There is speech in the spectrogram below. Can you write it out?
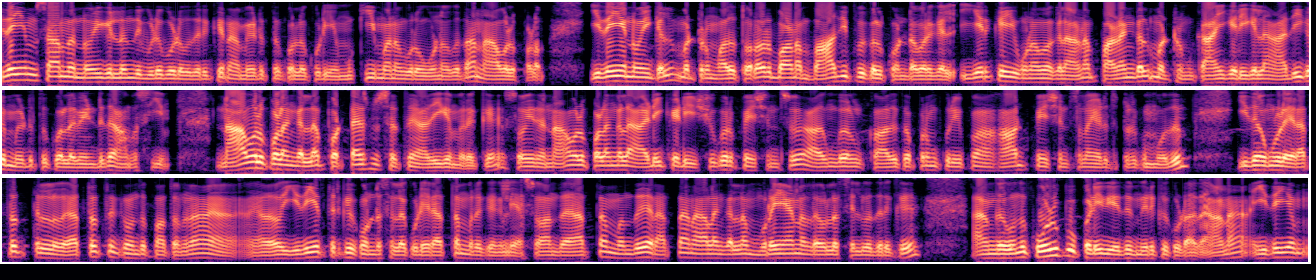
இதயம் சார்ந்த நோய்களிலிருந்து விடுபடுவதற்கு நாம் எடுத்துக்கொள்ளக்கூடிய முக்கியமான ஒரு உணவு தான் நாவல் பழம். இதய நோய்கள் மற்றும் அது தொடர்பான பாதிப்புகள் கொண்டவர்கள் இயற்கை உணவுகளான பழங்கள் மற்றும் காய்கறிகளை அதிகம் எடுத்துக்கொள்ள வேண்டியது அவசியம். நாவல் பழங்களில் பொட்டாசியம் சத்து அதிகம் இருக்குது ஸோ இந்த நாவல் பழங்களை அடிக்கடி சுகர் பேஷண்ட்ஸு அவங்களுக்கு அதுக்கப்புறம் குறிப்பாக ஹார்ட் பேஷண்ட்ஸ்லாம் எடுத்துகிட்டு இருக்கும்போது இது அவங்களுடைய ரத்தத்தில் ரத்தத்துக்கு வந்து பார்த்தோம்னா அதாவது இதயத்திற்கு கொண்டு செல்லக்கூடிய ரத்தம் இருக்குங்க இல்லையா? ஸோ அந்த ரத்தம் வந்து ரத்த நாளங்களில் முறையான லெவலில் செல்வதற்கு அங்கே வந்து கொழுப்பு படிவு எதுவும் இருக்கக்கூடாது. ஆனால் இதயம்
